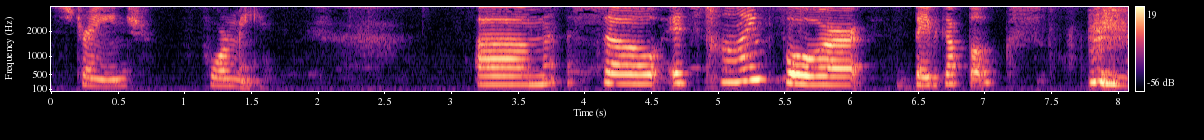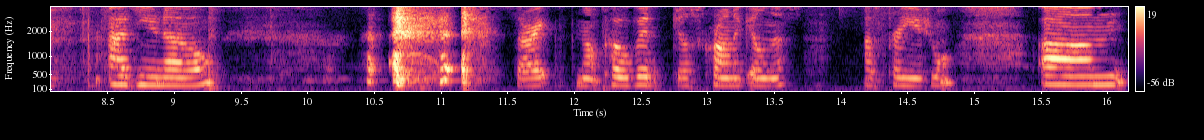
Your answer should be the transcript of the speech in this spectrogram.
strange for me. Um so it's time for Baby Got Books. As you know, sorry, not COVID, just chronic illness, as per usual. Um,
